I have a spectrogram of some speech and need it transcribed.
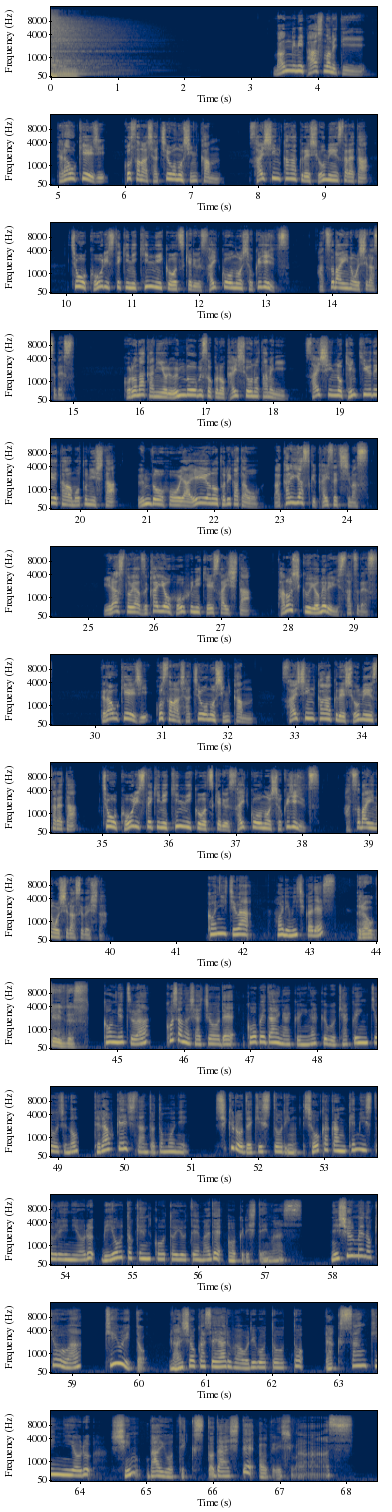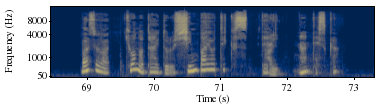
番組パーソナリティ寺尾啓二コサナ社長の新刊最新科学で証明された超効率的に筋肉をつける最高の食事術発売のお知らせです。コロナ禍による運動不足の解消のために最新の研究データをもとにした運動法や栄養の取り方をわかりやすく解説します。イラストや図解を豊富に掲載した楽しく読める一冊です。寺尾啓治小佐奈社長の新刊、最新科学で証明された超効率的に筋肉をつける最高の食事術、発売のお知らせでした。こんにちは、堀道子です。寺尾啓治です。今月は、小佐の社長で神戸大学医学部客員教授の寺尾啓治さんと共に、シクロデキストリン消化管ケミストリーによる美容と健康というテーマでお送りしています。2週目の今日は、キウイと難消化性アルファオリゴ糖と酪酸菌による新バイオティクスと題してお送りします。まずは今日のタイトル、新バイオティクスって何ですか、はい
